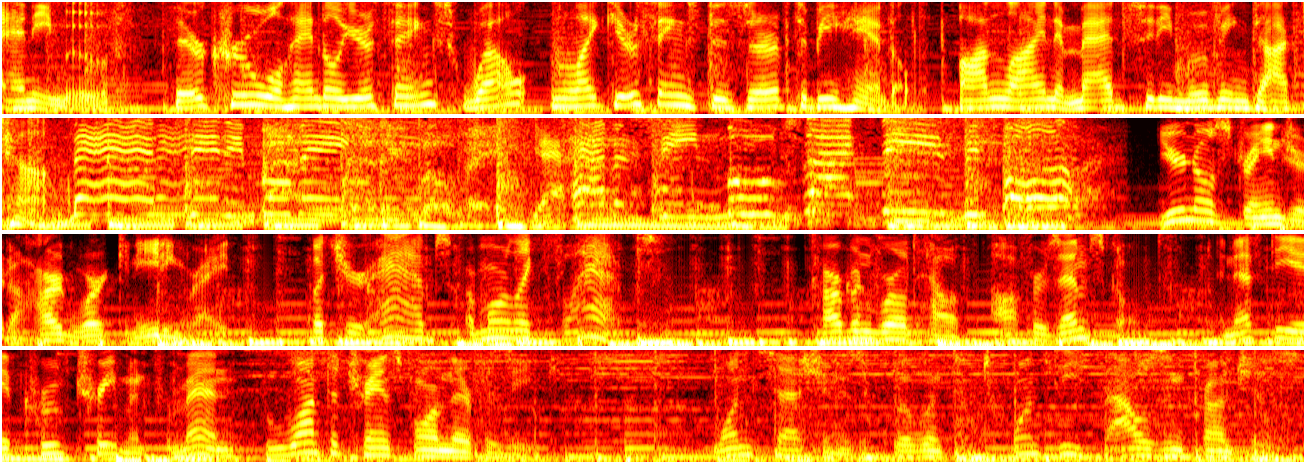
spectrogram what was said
any move. Their crew will handle your things, well, like your things deserve to be handled. Online at madcitymoving.com. Mad City Moving. You're no stranger to hard work and eating right, but your abs are more like flabs. Carbon World Health offers Emsculpt, an FDA approved treatment for men who want to transform their physique. One session is equivalent to 20,000 crunches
